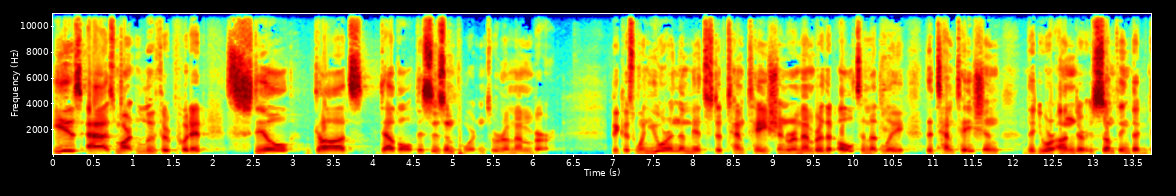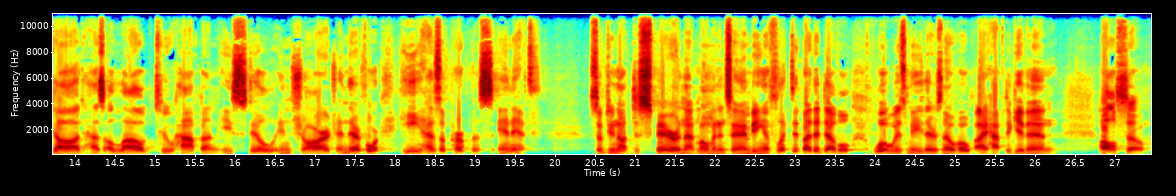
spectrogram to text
is, as Martin Luther put it, still God's devil. This is important to remember. Because when you're in the midst of temptation, remember that ultimately the temptation that you're under is something that God has allowed to happen. He's still in charge, and therefore He has a purpose in it. So do not despair in that moment and say, I'm being afflicted by the devil. Woe is me, there's no hope, I have to give in. Also,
